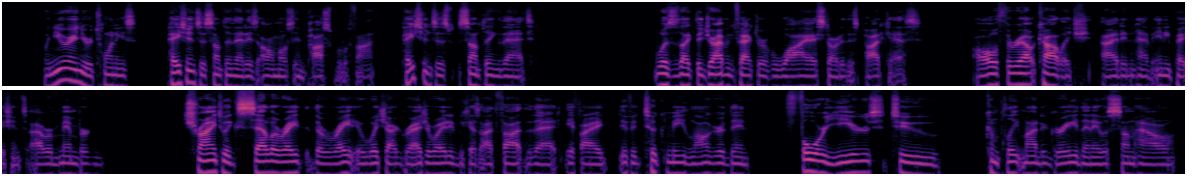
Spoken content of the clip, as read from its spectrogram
When you're in your 20s, patience is something that is almost impossible to find. Patience is something that was like the driving factor of why I started this podcast all throughout college, I didn't have any patience. I remember trying to accelerate the rate at which I graduated because I thought that if I if it took me longer than 4 years to complete my degree, then it was somehow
